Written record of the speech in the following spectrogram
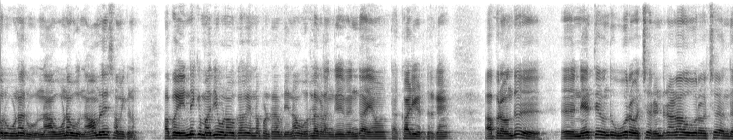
ஒரு உணர்வு நான் உணவு நாமளே சமைக்கணும். அப்போ இன்றைக்கி மதிய உணவுக்காக என்ன பண்ணுறேன் அப்படின்னா உருளைக்கிழங்கு வெங்காயம் தக்காளி எடுத்திருக்கேன். அப்புறம் வந்து நேற்றே வந்து ஊற வச்ச ரெண்டு நாளாக ஊற வச்ச அந்த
